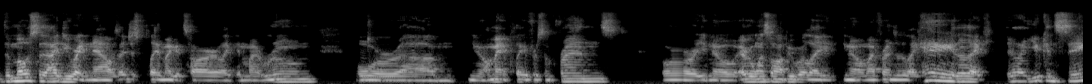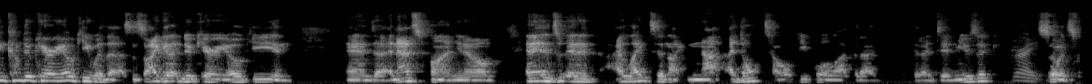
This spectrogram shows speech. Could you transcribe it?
the most that I do right now is I just play my guitar like in my room, or um, you know, I might play for some friends, or you know, every once in a while people are like, you know, my friends are like, hey, they're like, they're like, you can sing, come do karaoke with us, and so I get up and do karaoke, and and uh, and that's fun, you know, and it's and it, I like to like not, I don't tell people a lot that I that I did music, Right. so it's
